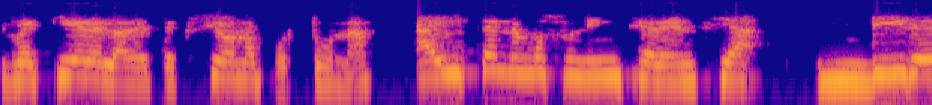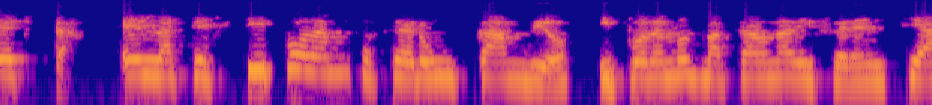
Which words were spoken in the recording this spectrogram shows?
requiere la detección oportuna, ahí tenemos una injerencia directa en la que sí podemos hacer un cambio y podemos marcar una diferencia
